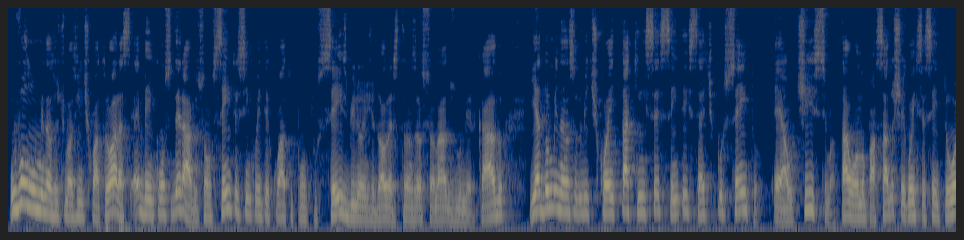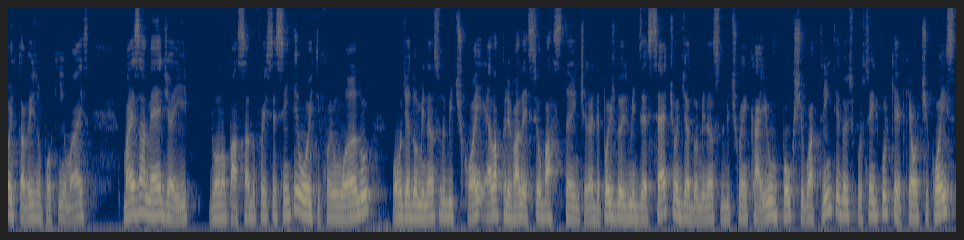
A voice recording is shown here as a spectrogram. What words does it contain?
O volume nas últimas 24 horas é bem considerável, são 154,6 bilhões de dólares transacionados no mercado e a dominância do Bitcoin está aqui em 67%. É altíssima, tá? O ano passado chegou em 68, talvez um pouquinho mais, mas a média aí do ano passado foi 68, e foi um ano onde a dominância do Bitcoin ela prevaleceu bastante, né? Depois de 2017, onde a dominância do Bitcoin caiu um pouco, chegou a 32%, por quê? Porque altcoins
